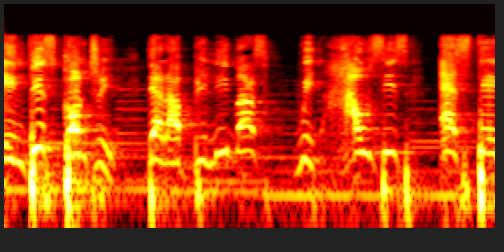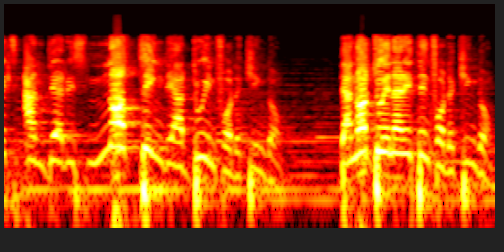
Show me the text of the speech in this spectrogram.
in this country there are believers with houses estates and there is nothing they are doing for the kingdom They're not doing anything for the kingdom.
